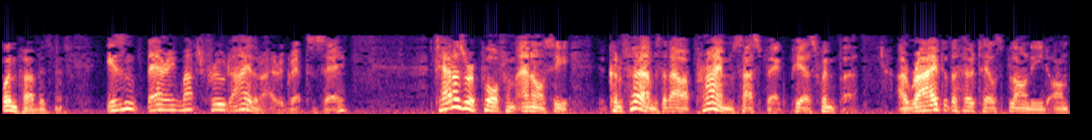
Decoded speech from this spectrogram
Whymper business. Isn't bearing much fruit either, I regret to say. Tanner's report from Annecy confirms that our prime suspect, Pierce Whymper, arrived at the Hotel Splendide on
